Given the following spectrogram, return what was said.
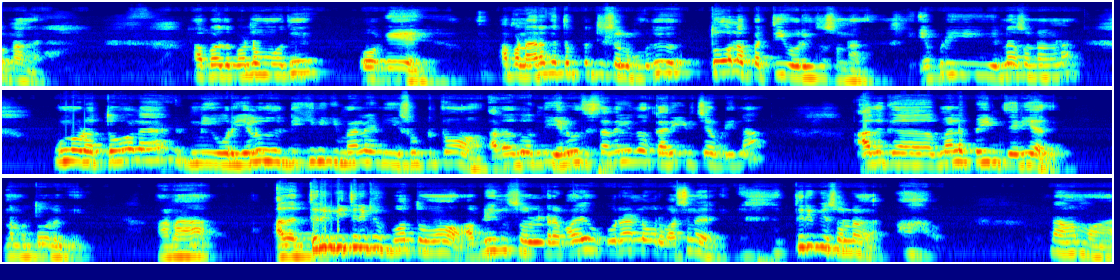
சொன்னாங்க. அப்போ அது பண்ணும்போது ஓகே. அப்போ நரகத்தை பற்றி சொல்லும்போது தோலை பற்றி ஒரு இது சொன்னாங்க. எப்படி என்ன சொன்னாங்கன்னா உன்னோட தோலை நீ ஒரு எழுபது டிகிரிக்கு மேலே நீ சுட்டுட்டோம். அதாவது வந்து எழுபது சதவீதம் கருகிடுச்சு அப்படின்னா அதுக்கு மேலே பெயின் தெரியாது நம்ம தோலுக்கு. ஆனால் அதை திருப்பி திருப்பி போத்துவோம் அப்படின்னு சொல்கிற மாதிரி குரானில் ஒரு வசனம் இருக்குது திருப்பி சொன்னாங்க ஆமாம்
